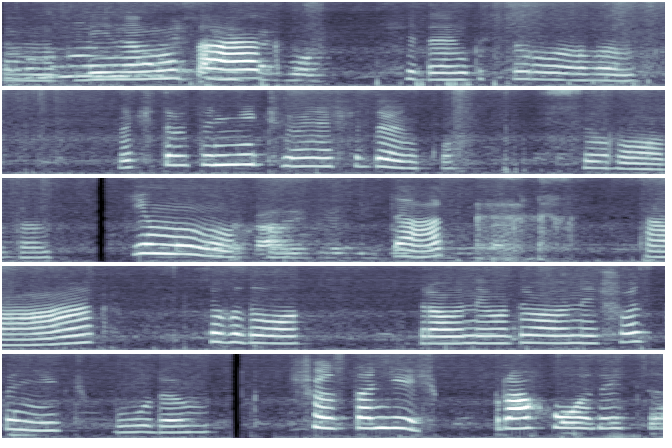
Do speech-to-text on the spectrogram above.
Ну, Блін, а ну так. Щоденько все робимо. На четверту ніч він щоденько все робимо. Тимоха. Так. Так. Все готово. Травний, отравлений, шоста ніч буде. Шоста ніч проходиться.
